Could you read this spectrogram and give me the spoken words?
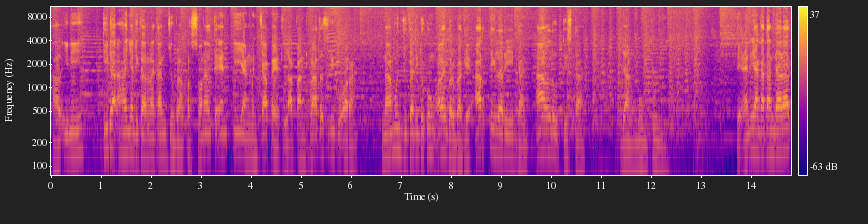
Hal ini tidak hanya dikarenakan jumlah personel TNI yang mencapai 800.000 orang, namun juga didukung oleh berbagai artileri dan alutista yang mumpuni. TNI Angkatan Darat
